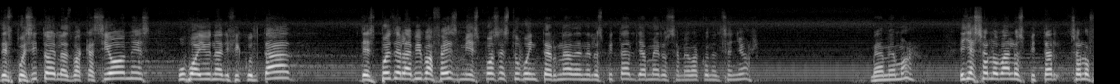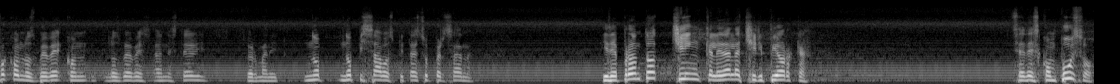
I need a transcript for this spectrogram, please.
Despuésito de las vacaciones, hubo ahí una dificultad. Después de la Viva Fest, mi esposa estuvo internada en el hospital, ya mero se me va con el Señor. Vea, mi amor. Ella solo va al hospital, solo fue con los bebés, con los bebés, Anesteri, su hermanito. No, no pisaba hospital, es súper sana. Y de pronto, ching, que le da la chiripiorca. Se descompuso.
